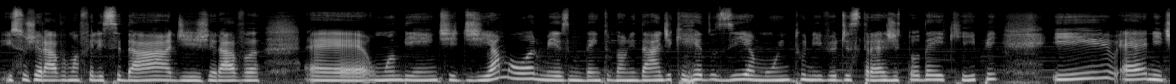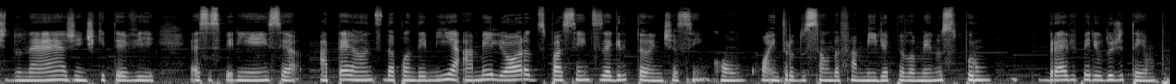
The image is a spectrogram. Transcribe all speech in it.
isso gerava uma felicidade gerava é, um ambiente de amor mesmo dentro da unidade que reduzia muito o nível de estresse de toda a equipe e é nítido, né? A gente que teve essa experiência até antes da pandemia, a melhora dos pacientes é gritante, assim, com, com a introdução da família, pelo menos por um breve período de tempo.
